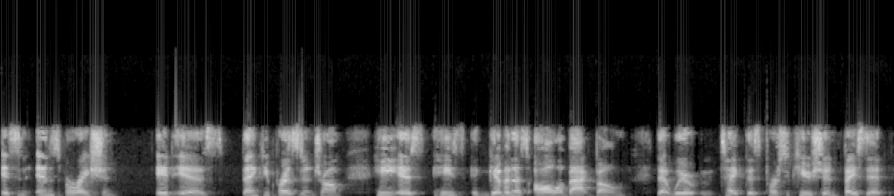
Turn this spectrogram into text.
It's an inspiration. It is. Thank you, President Trump. He is. He's given us all a backbone that we take this persecution, face it,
